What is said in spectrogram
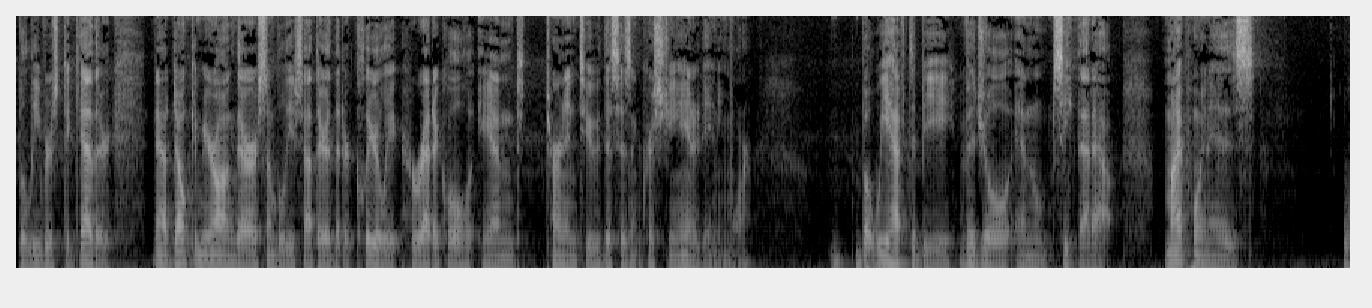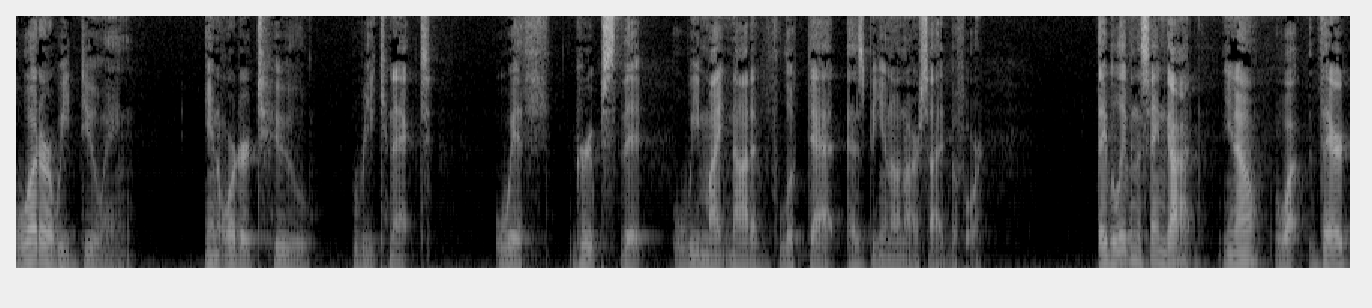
believers together. Now, don't get me wrong, there are some beliefs out there that are clearly heretical and turn into this isn't Christianity anymore. But we have to be vigilant and seek that out. My point is what are we doing in order to reconnect with groups that we might not have looked at as being on our side before. They believe in the same God, you know? What they're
